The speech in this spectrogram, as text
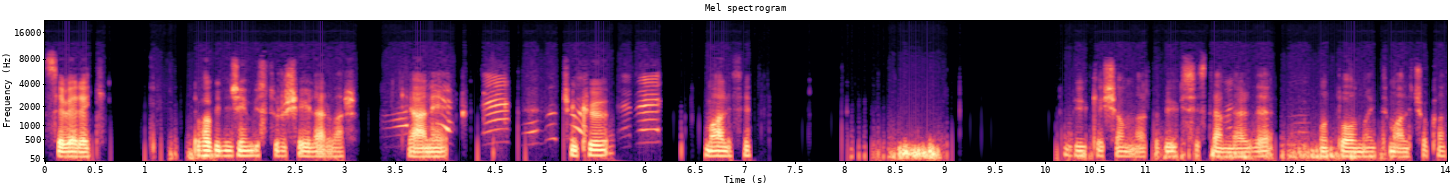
severek yapabileceğin bir sürü şeyler var. Yani çünkü maalesef büyük yaşamlarda, büyük sistemlerde mutlu olma ihtimali çok az.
